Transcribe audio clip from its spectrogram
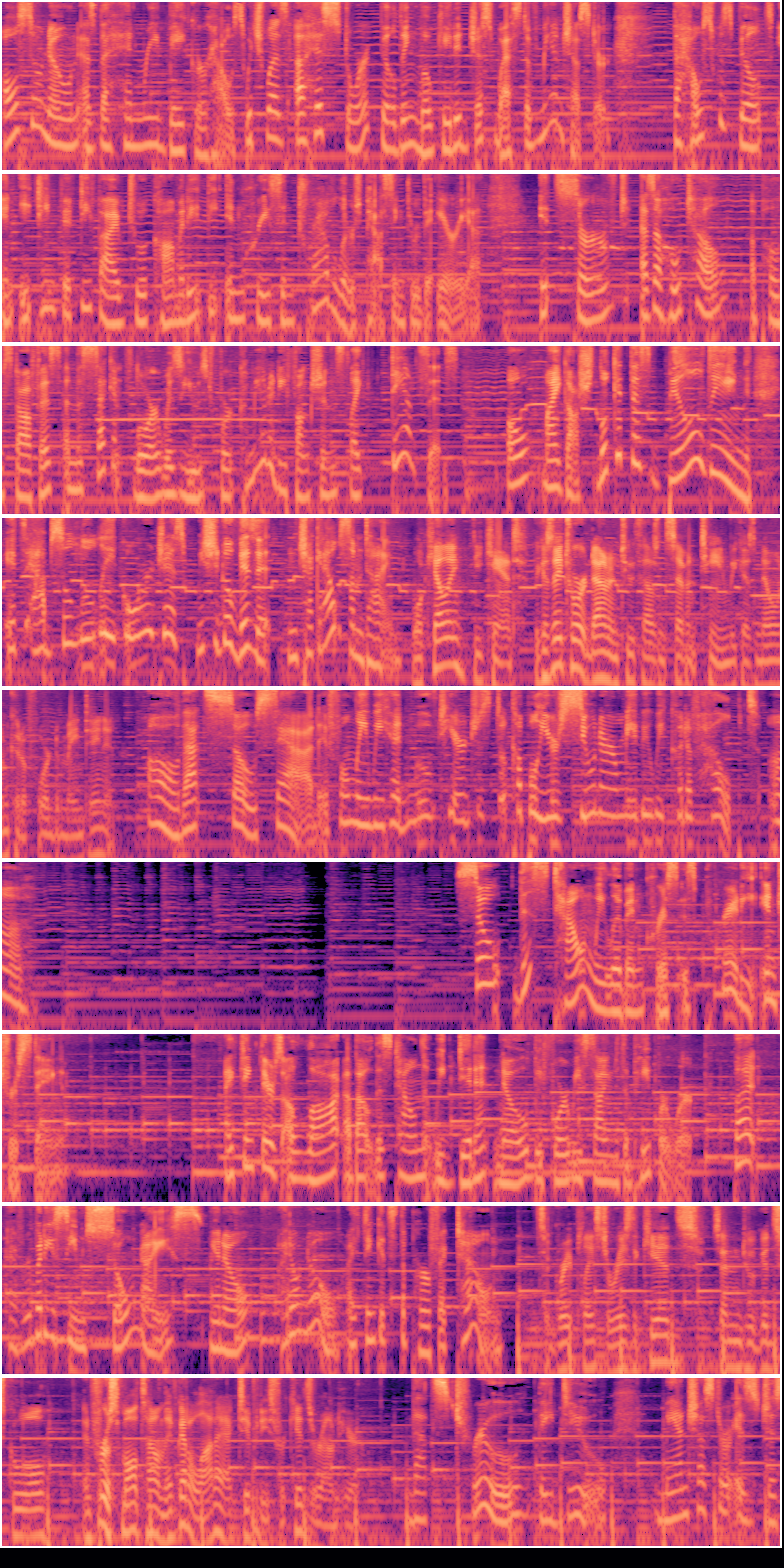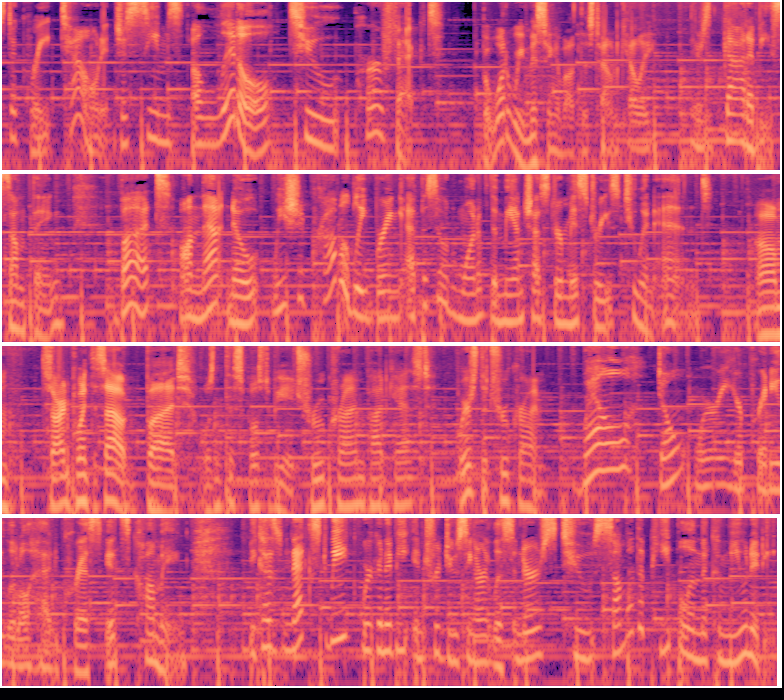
also known as the Henry Baker House, which was a historic building located just west of Manchester. The house was built in 1855 to accommodate the increase in travelers passing through the area. It served as a hotel, a post office, and the second floor was used for community functions like dances. Oh my gosh, look at this building! It's absolutely gorgeous. We should go visit and check it out sometime. Well, Kelli, he can't, because they tore it down in 2017 because no one could afford to maintain it. Oh, that's so sad. If only we had moved here just a couple years sooner, maybe we could have helped. Ugh. So, this town we live in, Chris, is pretty interesting. I think there's a lot about this town that we didn't know before we signed the paperwork. But everybody seems so nice, you know? I don't know. I think it's the perfect town. It's a great place to raise the kids, send them to a good school. And for a small town, they've got a lot of activities for kids around here. That's true, they do. Manchester is just a great town. It just seems a little too perfect. But what are we missing about this town, Kelli? There's gotta be something. But on that note, we should probably bring episode one of the Manchester Mysteries to an end. Um, sorry to point this out, but wasn't this supposed to be a true crime podcast? Where's the true crime? Well, don't worry your pretty little head, Chris. It's coming. Because next week, we're going to be introducing our listeners to some of the people in the community.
